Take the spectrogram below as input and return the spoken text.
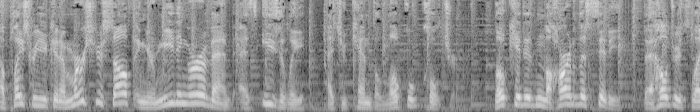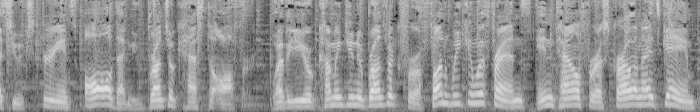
A place where you can immerse yourself in your meeting or event as easily as you can the local culture. Located in the heart of the city, the Heldrich lets you experience all that New Brunswick has to offer. Whether you're coming to New Brunswick for a fun weekend with friends, in town for a Scarlet Knights game,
